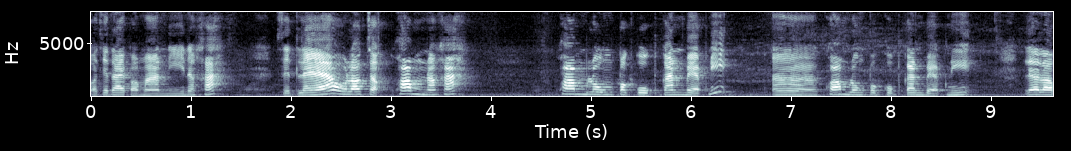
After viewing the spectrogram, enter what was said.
ก็จะได้ประมาณนี้นะคะ เสร็จแล้วเราจะคว่ำนะคะ คว่ำลงประกบกันแบบนี้อ่าคว่ำลงประกบกันแบบนี้ แล้วเรา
